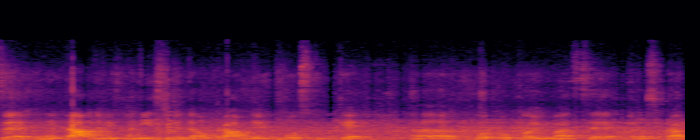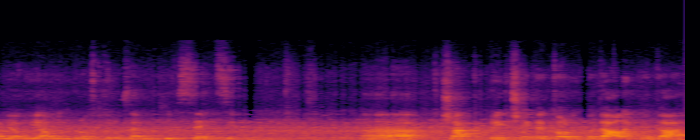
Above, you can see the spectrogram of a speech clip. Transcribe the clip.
sve nepravne mehanizme da opravdaju postupke e, o kojima se raspravlja u javnom prostoru zadnjih mjeseci. E, čak priča ide toliko daleko da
